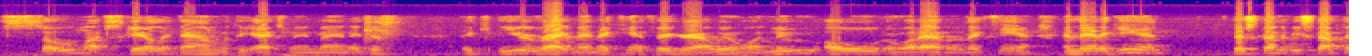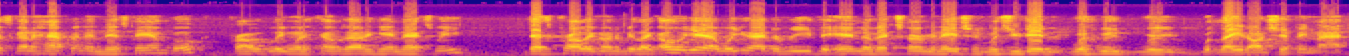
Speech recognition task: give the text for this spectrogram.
so much scale it down with the X Men, man. They just they, you're right, man. They can't figure out. We don't want new, old, or whatever. They can't. And then again, there's going to be stuff that's going to happen in this damn book, probably when it comes out again next week. That's probably going to be like, oh yeah, well you had to read the end of Extermination, which you didn't, which we we late on shipping that.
